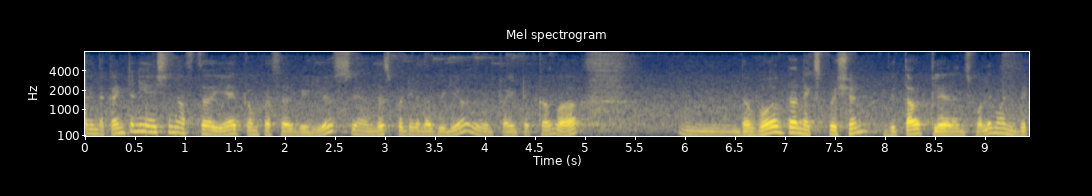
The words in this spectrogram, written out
in the continuation of the air compressor videos, in this particular video we will try to cover mm, the work done expression without clearance volume and with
